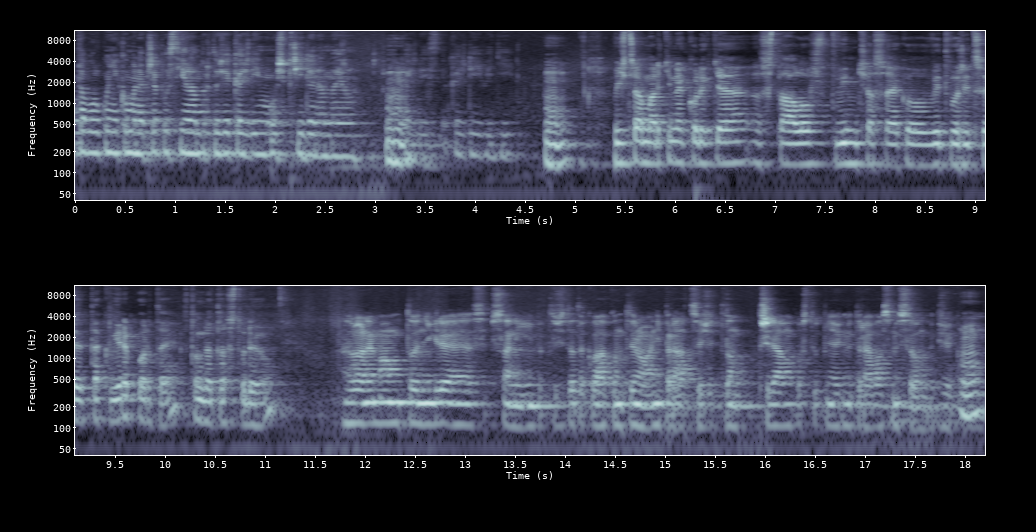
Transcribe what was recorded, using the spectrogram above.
tabulku nikomu nepřeposílám, protože každý mu už přijde na mail. Mm-hmm. Každý, každý vidí. Mm-hmm. Víš třeba, Martine, kolik tě stálo v tvým čase jako vytvořit si takový reporty v tom data studiu? Hele, nemám to nikde sepsaný, protože to je taková kontinuální práce, že to tam přidávám postupně, jak mi to dává smysl, takže mm-hmm.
